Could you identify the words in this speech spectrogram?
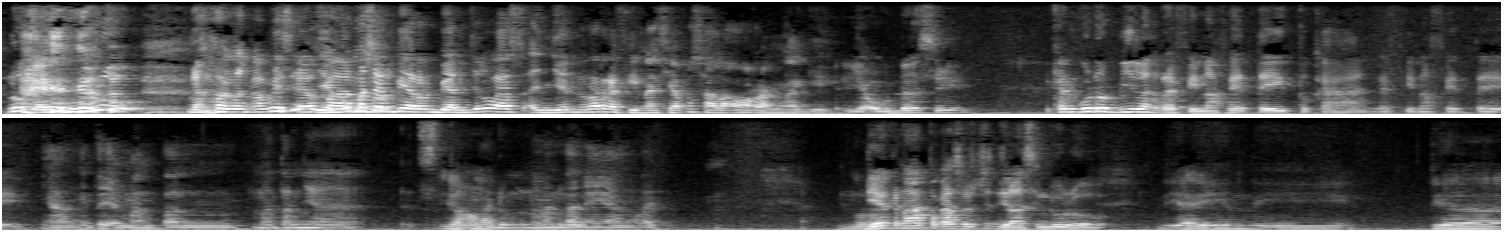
Lu kayak dulu nama lengkapnya siapa? ya gue masa Nama- biar biar jelas anjir ntar Revina siapa salah orang lagi Ya udah sih. Kan gue udah bilang Revina VT itu kan, Revina VT. yang itu ya mantan Mantannya Yang dulu. mantannya yang like Menurut Dia kenapa kasusnya jelasin dulu. dia ini dia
